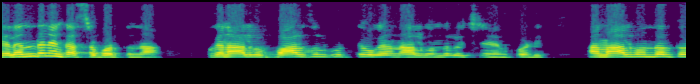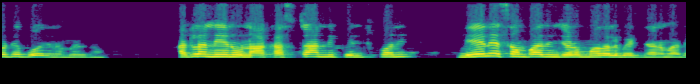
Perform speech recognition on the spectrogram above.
నెలంతా నేను కష్టపడుతున్నా. ఒక నాలుగు ఫాల్సులు కుడితే ఒక నాలుగు వందలు వచ్చినాయి అనుకోండి ఆ నాలుగు వందలతోటే భోజనం పెడదాం. అట్లా నేను నా కష్టాన్ని పెంచుకొని నేనే సంపాదించడం మొదలు పెట్టిన అనమాట.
